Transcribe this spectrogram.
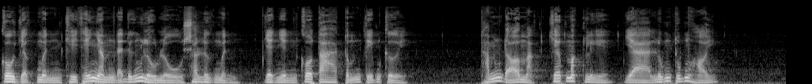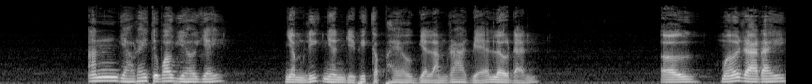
Cô giật mình khi thấy Nhâm đã đứng lù lù sau lưng mình. Và nhìn cô ta tủm tỉm cười. Thấm đỏ mặt, chớp mắt lìa Và lúng túng hỏi, Anh vào đây từ bao giờ vậy? Nhâm liếc nhanh về phía cặp heo Và làm ra vẻ lơ đễnh. Ừ mới ra đây.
